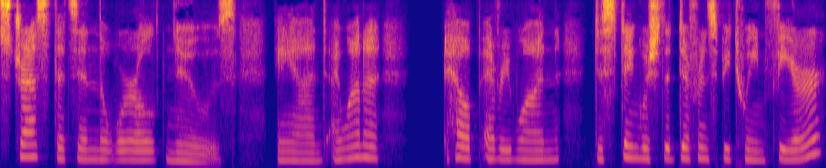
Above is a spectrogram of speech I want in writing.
stress that's in the world news. And I want to help everyone distinguish the difference between fear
